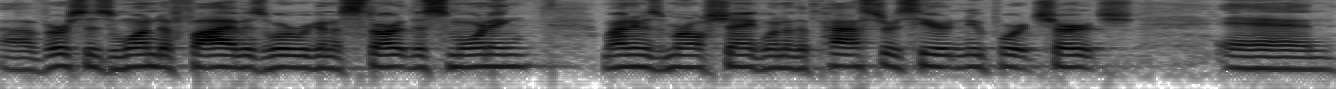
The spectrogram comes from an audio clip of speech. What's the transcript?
uh, verses 1 to 5 is where we're going to start this morning. My name is Merle Shank, one of the pastors here at Newport Church. And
